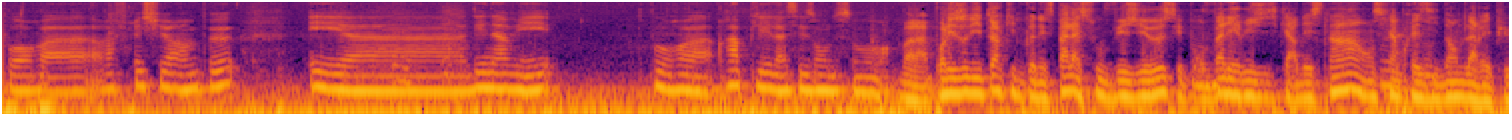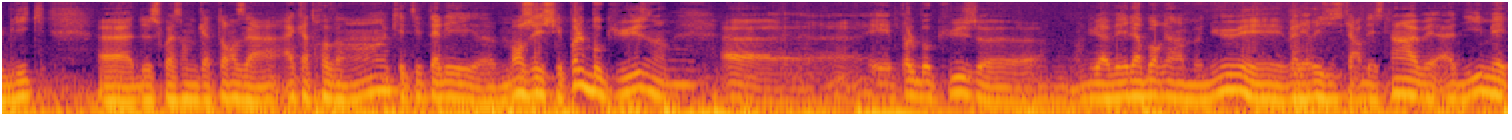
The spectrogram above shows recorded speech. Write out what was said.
pour rafraîchir un peu et des navets pour euh, rappeler la saison de ce moment. Voilà, pour les auditeurs qui ne connaissent pas la soupe VGE, c'est pour Valéry Giscard d'Estaing, ancien ouais. président de la République euh, de 74 à, à, 81, qui était allé euh, manger chez Paul Bocuse. et Paul Bocuse, on lui avait élaboré un menu et Valéry Giscard d'Estaing avait a dit mais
